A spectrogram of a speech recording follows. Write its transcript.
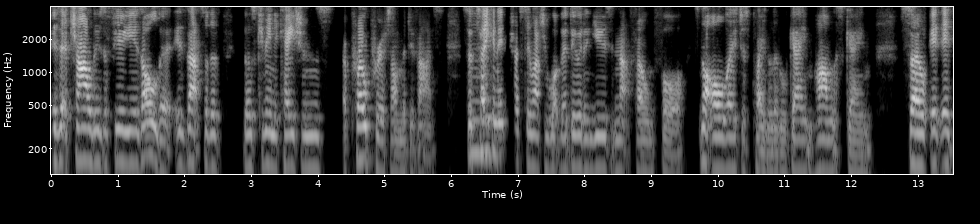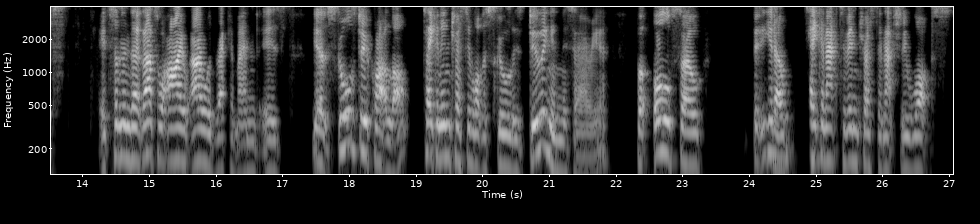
is it a child who's a few years older? Is that sort of those communications appropriate on the device? So mm. take an interest in actually what they're doing and using that phone for. It's not always just playing a little game, harmless game. So it, it's it's something that that's what I I would recommend is you know schools do quite a lot. Take an interest in what the school is doing in this area, but also, you know, mm. take an active interest in actually what's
